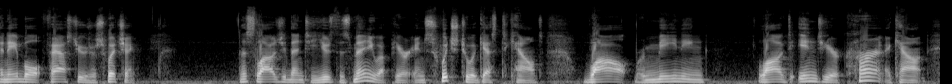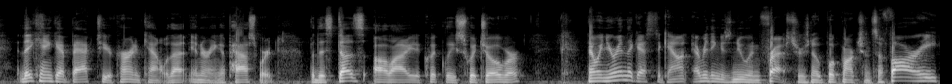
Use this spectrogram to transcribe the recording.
enable fast user switching. This allows you then to use this menu up here and switch to a guest account while remaining logged into your current account, they can't get back to your current account without entering a password. But this does allow you to quickly switch over. Now when you're in the guest account, everything is new and fresh. There's no bookmarks in Safari,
